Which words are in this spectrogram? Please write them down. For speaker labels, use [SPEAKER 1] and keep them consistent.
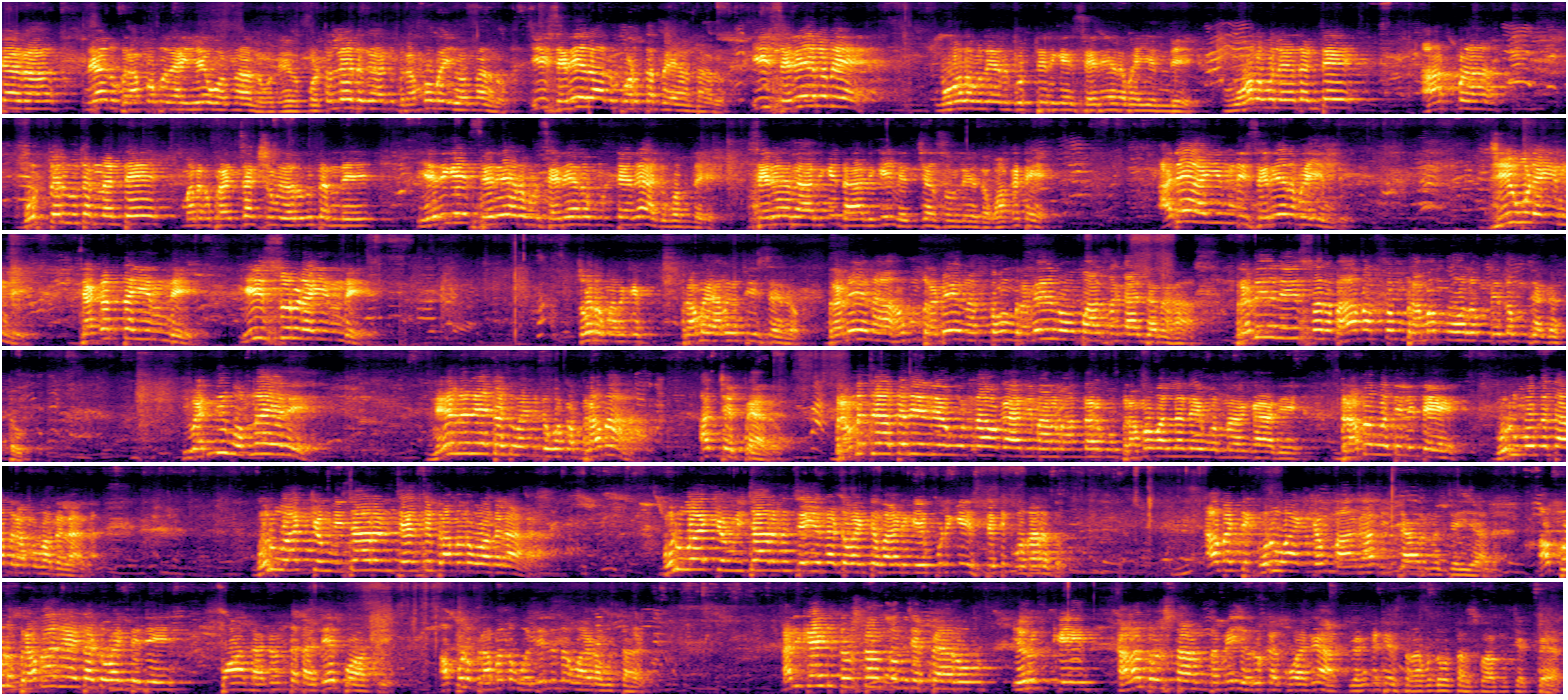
[SPEAKER 1] నేను బ్రహ్మము అయ్యే ఉన్నాను. నేను పుట్టలేదు కానీ బ్రహ్మమై ఉన్నాను. ఈ శరీరాలు పుడుతున్నాయి అన్నారు. ఈ శరీరమే మూలము లేని గుర్తిరిగే శరీరం అయ్యింది మూలము లేదంటే ఆత్మ గుర్తెరుగుతుందంటే మనకు ప్రత్యక్షం ఎరుగుతుంది. ఎరిగే శరీరం శరీరం ఉంటేనే అది ఉంది. శరీరానికి దానికి వ్యత్యాసం లేదు. ఒకటే. అదే అయ్యింది శరీరం అయ్యింది జీవుడయింది జగత్ అయింది ఈశ్వరుడయింది. చూడు మనకి భ్రమ ఎలాగ తీశారు. భ్రమేనాహం భ్రమేనత్వం భ్రమేనోపాసక జన భ్రమేనేశ్వర భావత్వం భ్రమ మూలం నిధం జగత్తు. ఇవన్నీ ఉన్నాయని నేననేటటువంటిది ఒక భ్రమ అని చెప్పారు. భ్రమచేతనే ఉన్నావు కానీ మనం అందరము భ్రమ వల్లనే ఉన్నాం కానీ బ్రహ్మ వదిలితే గురుముఖత భ్రమ వదలాల గురువాక్యం విచారణ చేసి భ్రమను వదలాల గురువాక్యం విచారణ చేయనటువంటి వాడికి ఎప్పటికీ స్థితి కుదరదు కాబట్టి గురువాక్యం బాగా విచారణ చేయాలి అప్పుడు భ్రమ అనేటటువంటిది పోదనంతట అదే పోతుంది అప్పుడు భ్రమను వదిలిన వాడు అవుతాడు దృష్టాంతం చెప్పారు. ఎరుక్కి కళ దృష్టాంతమే ఎరుకకు అని ఆ వెంకటేశ్వర అవధూత స్వామి చెప్పారు.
